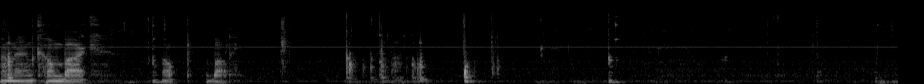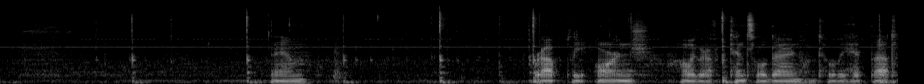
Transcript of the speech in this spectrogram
and then come back up the body. Then wrap the orange holographic tinsel down until we hit that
